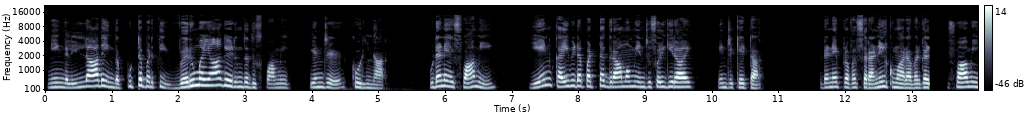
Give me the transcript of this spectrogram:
நீங்கள் இல்லாத இந்த புட்டபர்த்தி வெறுமையாக இருந்தது சுவாமி என்று கூறினார். உடனே சுவாமி ஏன் கைவிடப்பட்ட கிராமம் என்று சொல்கிறாய்? என்று கேட்டார். உடனே ப்ரொஃபஸர் அனில்குமார் அவர்கள் சுவாமி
